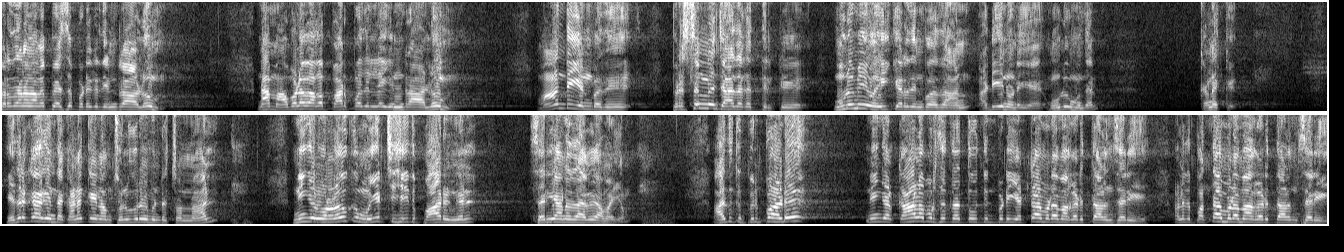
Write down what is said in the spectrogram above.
பிரதானமாக பேசப்படுகிறது என்றாலும் நாம் அவ்வளவாக பார்ப்பதில்லை என்றாலும் மாந்தி என்பது பிரசன்ன ஜாதகத்திற்கு முழுமை வகிக்கிறது என்பதுதான் அடியனுடைய முழு முதல் கணக்கு. எதற்காக இந்த கணக்கை நாம் சொல்கிறோம் என்று சொன்னால் நீங்கள் ஓரளவுக்கு முயற்சி செய்து பாருங்கள் சரியானதாக அமையும். அதுக்கு பிற்பாடு நீங்கள் காலபுருஷ தத்துவத்தின்படி எட்டாம் இடமாக எடுத்தாலும் சரி அல்லது பத்தாம் இடமாக எடுத்தாலும் சரி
